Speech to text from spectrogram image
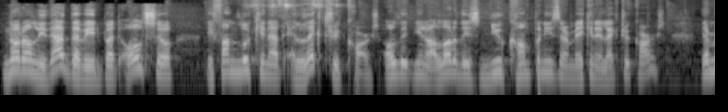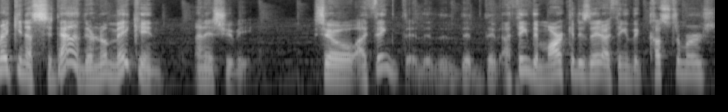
Not only that, David, but also if I'm looking at electric cars, all the you know, a lot of these new companies that are making electric cars, they're making a sedan. They're not making an SUV. So I think the, the, the, I think the market is there. I think the customers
